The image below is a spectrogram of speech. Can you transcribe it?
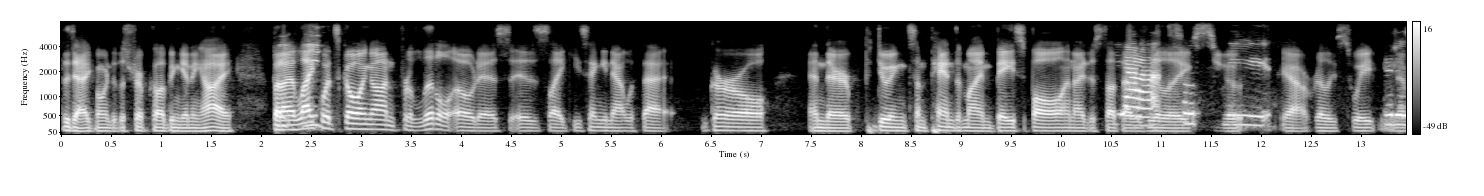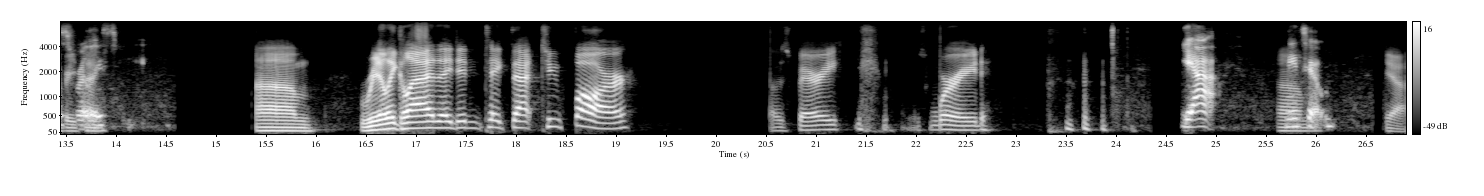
the dad going to the strip club and getting high. But I like Mhm. what's going on for little Otis is like he's hanging out with that girl and they're doing some pantomime baseball, and I just thought yeah, that was really so sweet. Yeah, really sweet. It and is everything. really sweet. Um, really glad they didn't take that too far. I was very, I was worried. Yeah, me Um, too. Yeah.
